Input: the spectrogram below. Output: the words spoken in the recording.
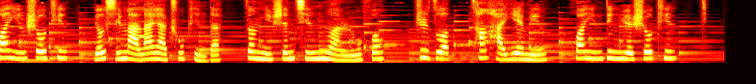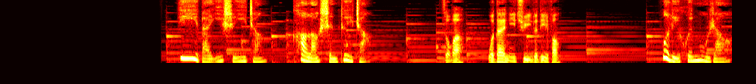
欢迎收听由喜马拉雅出品的《赠你深情暖如风》，制作沧海夜明。欢迎订阅收听。第一百一十一章，犒劳沈队长。走吧，我带你去一个地方。不理会穆饶，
